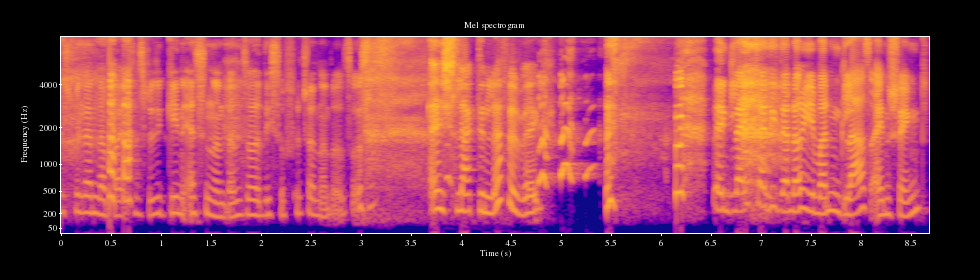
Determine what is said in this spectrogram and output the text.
ich will dann dabei, dass wir gehen essen und dann soll er dich so füttern oder so. Ich schlag den Löffel weg. Wenn gleichzeitig dann noch jemand ein Glas einschenkt,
